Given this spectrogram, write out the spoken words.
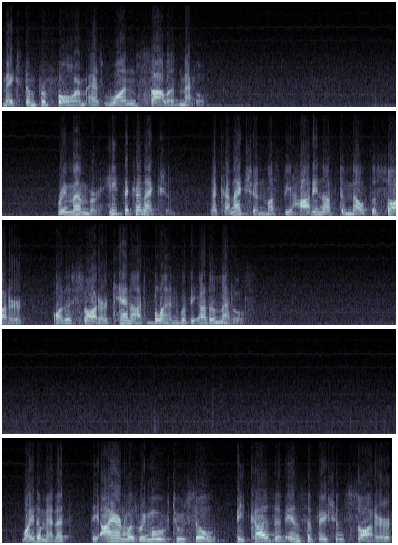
makes them perform as one solid metal. Remember, heat the connection. The connection must be hot enough to melt the solder, or the solder cannot blend with the other metals. Wait a minute, the iron was removed too soon. Because of insufficient solder,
